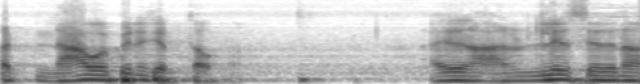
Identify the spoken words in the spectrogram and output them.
బట్ నా ఒపీనియన్ చెప్తా ఉన్నా. అది అన్లెస్ ఏదైనా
